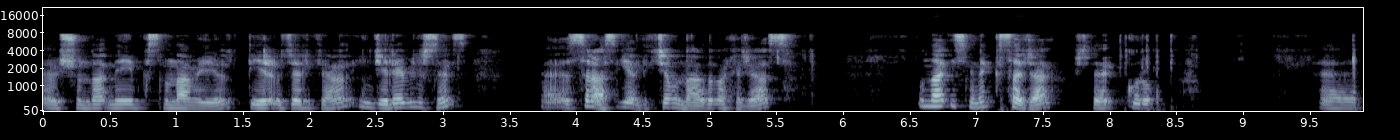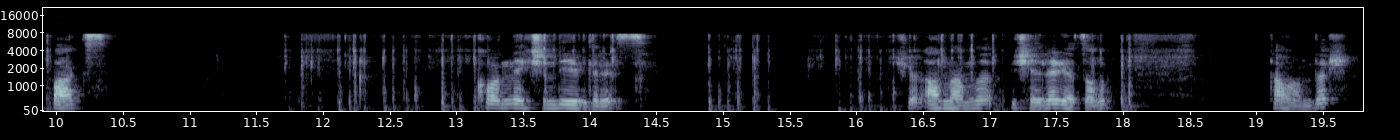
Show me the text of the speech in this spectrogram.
Evet, şunda name kısmından veriyoruz. Diğer özelliklerini inceleyebilirsiniz. Ee, sırası geldikçe bunlara da bakacağız. Bunlar ismini kısaca işte grup e, box connection diyebiliriz. Şöyle anlamlı bir şeyler yazalım. Tamamdır.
